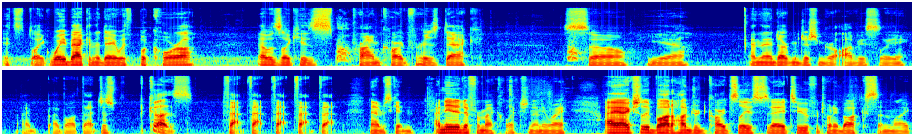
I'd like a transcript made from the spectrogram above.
it's like way back in the day with Bakura. That was like his prime card for his deck. So yeah, and then Dark Magician Girl, obviously, I I bought that just because. Fat, fat, fat, fat, fat. No, I'm just kidding. I needed it for my collection anyway. I actually bought 100 card sleeves today too for 20 bucks, and like,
